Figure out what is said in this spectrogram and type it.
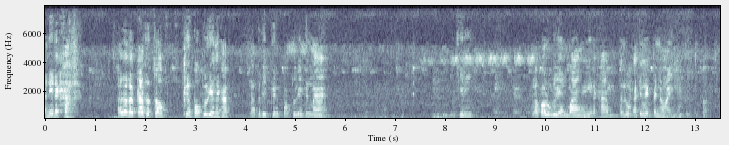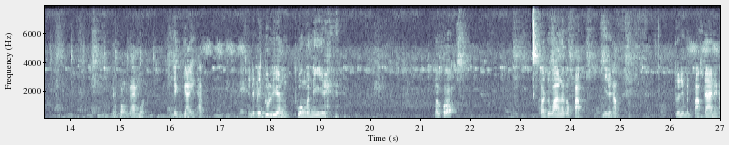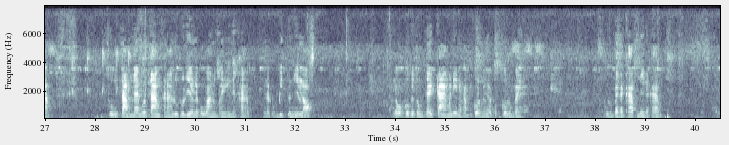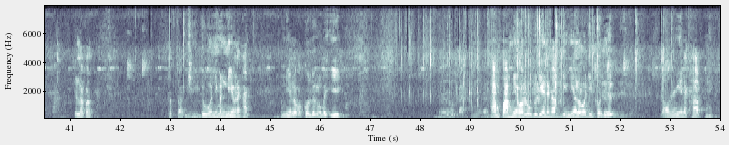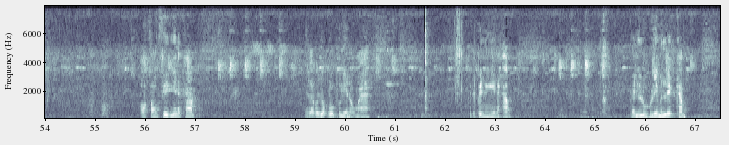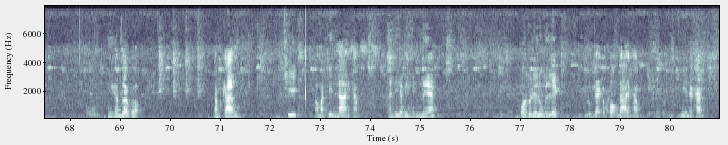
อันนี้นะครับเราจะทำการทดสอบเครื่องปอกทุเรียนนะครับ เราประดิษฐ์เครื่องปอกทุเรียนขึ้นมา ชิ้นแล้วก็ลูกทุเรียนวางอย่างนี้นะครับแต่ลูกอาจจะเล็กไปหน่อยก็จะปอกได้หมดเล็กใหญ่ครับ อันนี้เป็นทุเรียนพวงมณีแล้วก็ก่อนจะวางแล้วก็ปรับนี่นะครับ ตัวนี้มันปรับได้นะครับ สูงต่ำได้หมดตามขนาดลูกทุเรียนแล้วก็วางลงไปนี้นะครับ แล้วก็บิดตัวนี้ล็อก แล้วก็กดไปตรงใจกลางมานี่นะครับก้นแล้วก็กดลงไป กดลงไปนะครับนี่นะครับแล้วเราก็ทดสอบฉีกดูอันนี้มันเหนียวนะครับ มันเหนียวแล้วก็กดลึกลงไปอีกตามความเหนียวของลูกทุเรียนนะครับ ยิ่งเหนียวแล้วก็ยิ่งกดลึก ออกอย่างนี้นะครับ ออกสองซี่อย่างนี้นะครับ แล้วเราก็ยกลูกทุเรียนออกมา ก็จะเป็นอย่างนี้นะครับแต่ลูกทุเรียนมันเล็กครับ นี่ครับเราก็ทำการฉีกเอามากินได้ครับ อันนี้ยังไม่เห็นเนื้อเพราะทุเรียนลูกมันเล็ก ลูกใหญ่ก็ปอกได้ครับ นี่นะครับ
